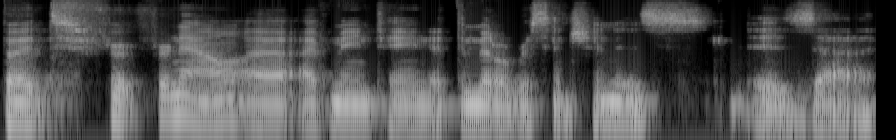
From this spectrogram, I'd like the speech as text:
but for, for now, uh, I've maintained that the middle recension is is uh,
